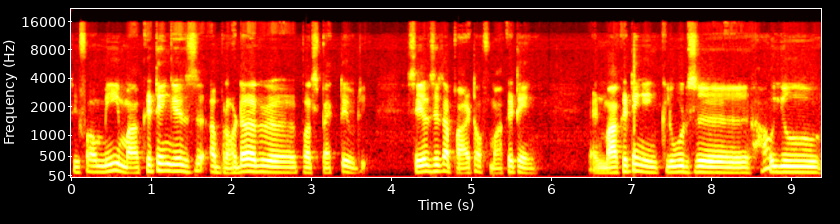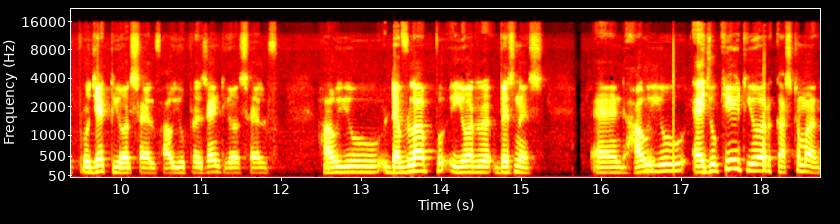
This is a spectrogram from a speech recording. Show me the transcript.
See, for me, marketing is a broader uh, perspective. Sales is a part of marketing, and marketing includes uh, how you project yourself, how you present yourself, how you develop your business and how you educate your customer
